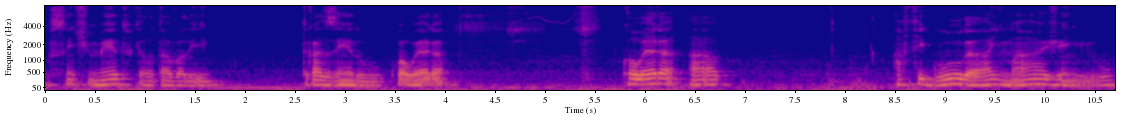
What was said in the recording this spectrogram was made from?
o sentimento que ela estava ali trazendo, qual era qual era a a figura, a imagem, o,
